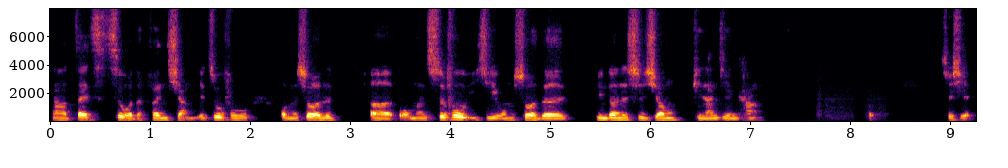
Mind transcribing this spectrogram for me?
那在此是我的分享，也祝福我们所有的呃，我们师父以及我们所有的云端的师兄平安健康，谢谢。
